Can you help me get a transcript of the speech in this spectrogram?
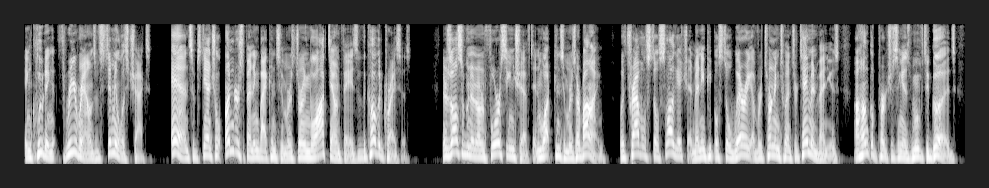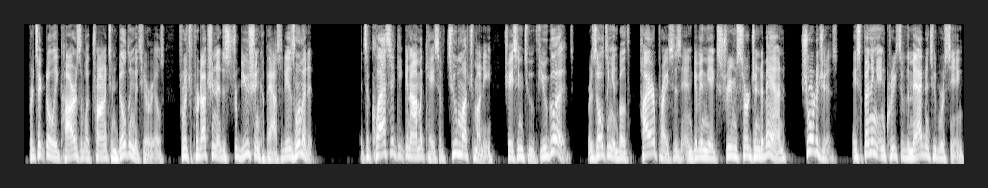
including three rounds of stimulus checks and substantial underspending by consumers during the lockdown phase of the COVID crisis. There's also been an unforeseen shift in what consumers are buying. With travel still sluggish and many people still wary of returning to entertainment venues, a hunk of purchasing has moved to goods, particularly cars, electronics, and building materials, for which production and distribution capacity is limited. It's a classic economic case of too much money chasing too few goods, resulting in both higher prices and giving the extreme surge in demand shortages. A spending increase of the magnitude we're seeing,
